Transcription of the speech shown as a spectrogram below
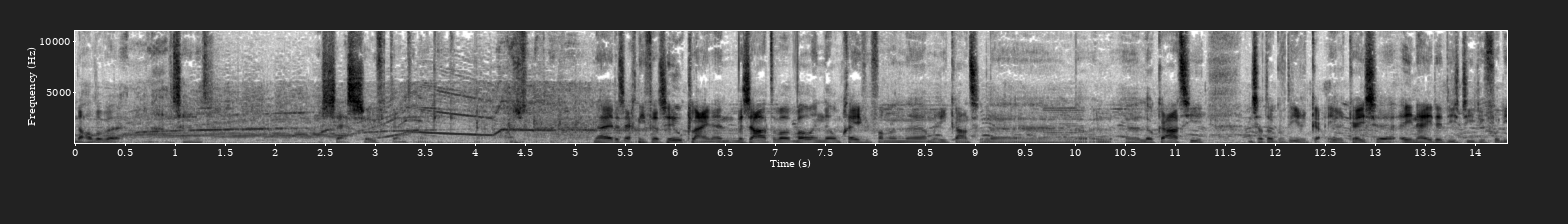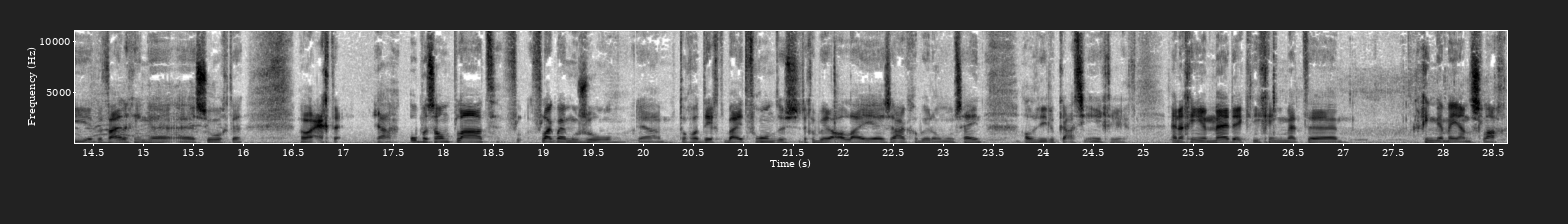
daar hadden we, nou, wat zijn het? Zes, zeven tenten denk ik. Dus Nee, dat is echt niet veel. Dat is heel klein. En we zaten wel in de omgeving van een uh, Amerikaanse uh, locatie. Er zaten ook wat Irakese eenheden die, die voor die beveiliging zorgden. We waren echt ja, op een zandplaat, vlakbij Mosul. Ja, toch wat dicht bij het front. Dus er gebeurden allerlei zaken gebeurden om ons heen. Hadden we die locatie ingericht. En dan ging een medic, die ging, met, ging daarmee aan de slag.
